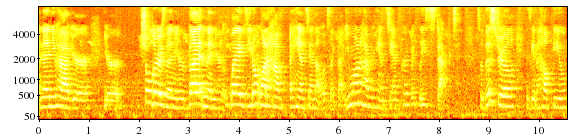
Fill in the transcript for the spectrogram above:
and then you have your, your shoulders, and then your butt, and then your legs. You don't want to have a handstand that looks like that. You want to have your handstand perfectly stacked. So this drill is to help you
